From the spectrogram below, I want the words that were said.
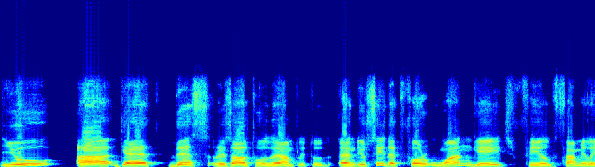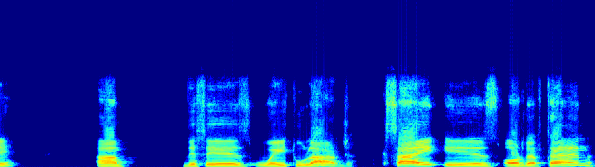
you uh, get this result of the amplitude. And you see that for one gauge field family, um, this is way too large. Psi is order 10.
